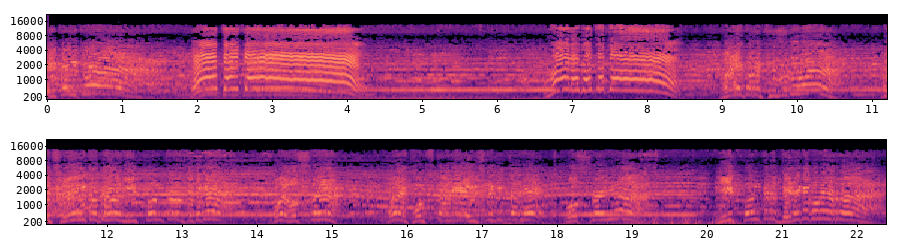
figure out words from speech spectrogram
出ていけ出ていけお前ら出てけ。おいこれクズだなおい中華から日本から出てけ。おいおっさん。おい小汚ね。えうちで汚ね。えおっさんよ。日本から出てけこの野郎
